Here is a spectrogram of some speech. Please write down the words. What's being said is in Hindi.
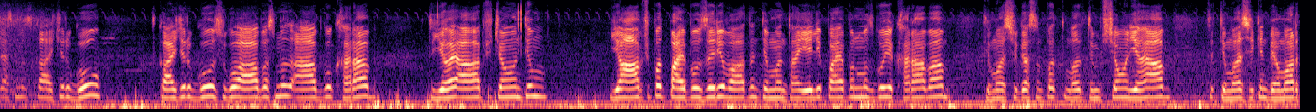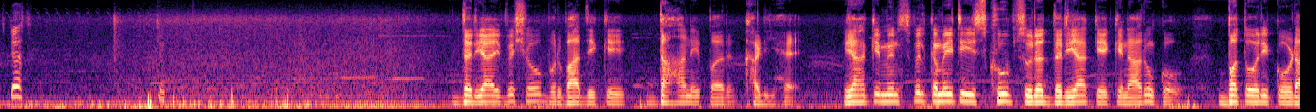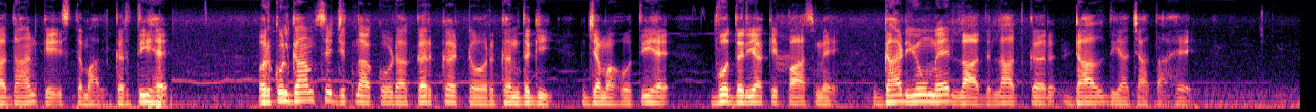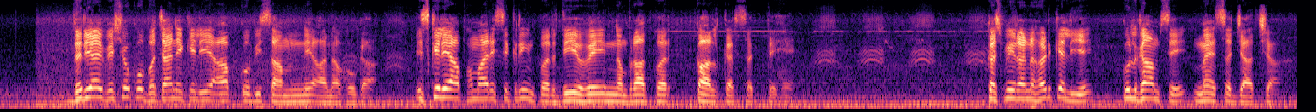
काशर गो काशर गो सह गो आबस मज आब गो खराब तो यह आब चवन तम यह आब पे पाइपो ज़रिए वातान तिमन तान ये पाइपन मज गो यह खराब आब तम गन पे मतलब तम चवन यह आब तो तम हेन बेमार पे दरियाई विश्व बर्बादी के दहाने पर खड़ी है। यहाँ की म्यूनसिपल कमेटी इस खूबसूरत दरिया के किनारों को बतौरी कूड़ादान के इस्तेमाल करती है। और कुलगाम से जितना कूड़ा करकट और गंदगी जमा होती है, वो दरिया के पास में गाड़ियों में लाद लाद कर डाल दिया जाता है। दरियाई विश्व को बचाने के लिए आपको भी सामने आना होगा। इसके लिए आप हमारे स्क्रीन पर दिए हुए इन नंबरात पर कॉल कर सकते हैं। कश्मीर अनहड़ के लिए कुलगाम से मैं सज्जाद शाह।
